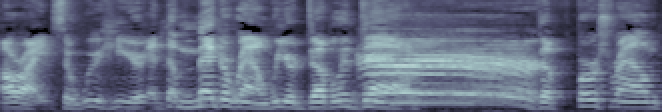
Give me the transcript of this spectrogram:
All right, so we're here at the mega round. We are doubling down. The first round,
